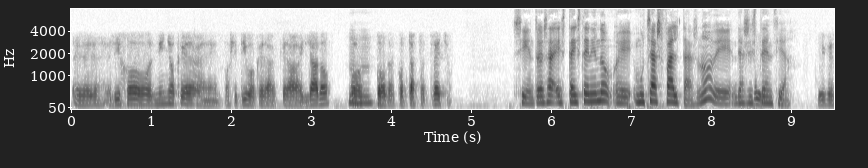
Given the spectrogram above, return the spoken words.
eh, el hijo, el niño queda positivo, queda, queda aislado por, el contacto estrecho. Sí, entonces estáis teniendo eh, muchas faltas ¿no? de, asistencia. Sí, que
